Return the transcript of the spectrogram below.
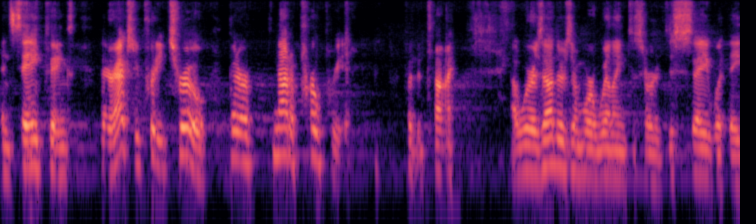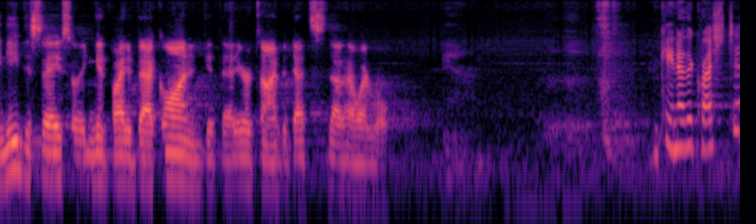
and saying things that are actually pretty true, but are not appropriate for the time. Uh, whereas others are more willing to sort of just say what they need to say so they can get invited back on and get that airtime. But that's not how I roll. Okay, another question?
